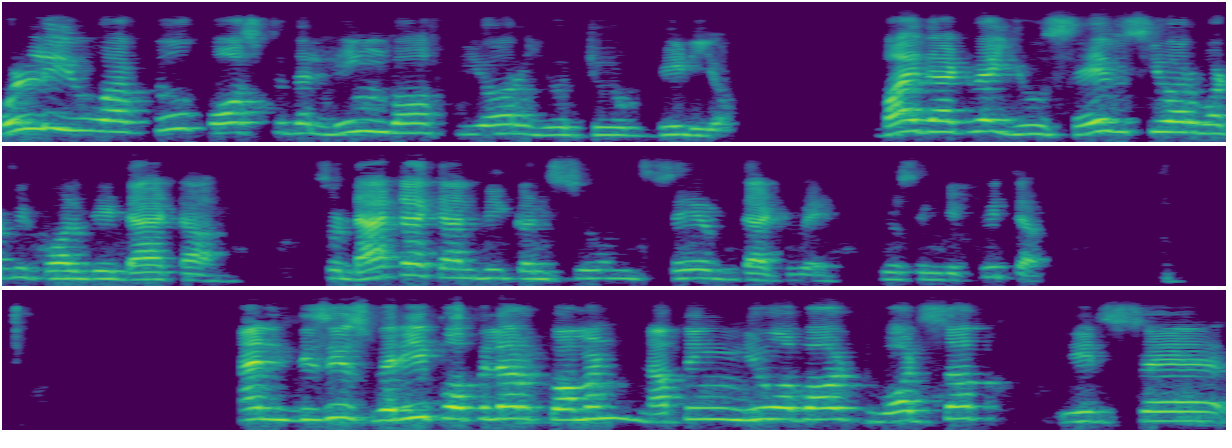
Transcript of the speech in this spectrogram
Only you have to post the link of your YouTube video. By that way, you saves your what we call the data. So data can be consumed, saved that way using the Twitter. And this is very popular, common, nothing new about WhatsApp. It's a,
